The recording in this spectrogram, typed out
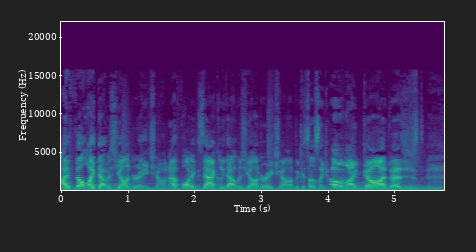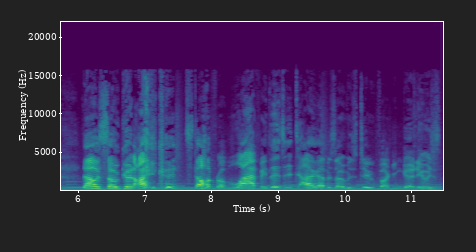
I felt like that was Yandere-chan. I thought exactly that was Yandere-chan because I was like, oh my god, that's just... That was so good. I couldn't stop from laughing. This entire episode was too fucking good. It was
